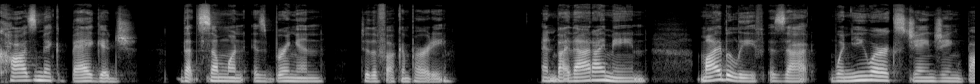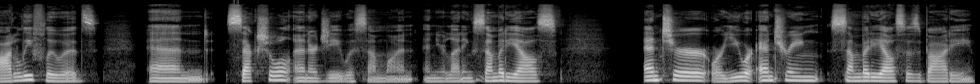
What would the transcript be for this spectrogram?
cosmic baggage that someone is bringing to the fucking party. And by that I mean, my belief is that when you are exchanging bodily fluids and sexual energy with someone and you're letting somebody else enter or you are entering somebody else's body,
